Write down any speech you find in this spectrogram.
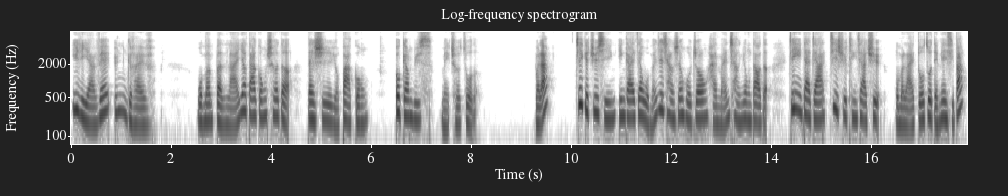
il y avait une grève. 我们本来要搭公车的，但是有罢工。Aucun bus，没车坐了。Voilà，这个句型应该在我们日常生活中还蛮常用到的。建议大家继续听下去，我们来多做点练习吧。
